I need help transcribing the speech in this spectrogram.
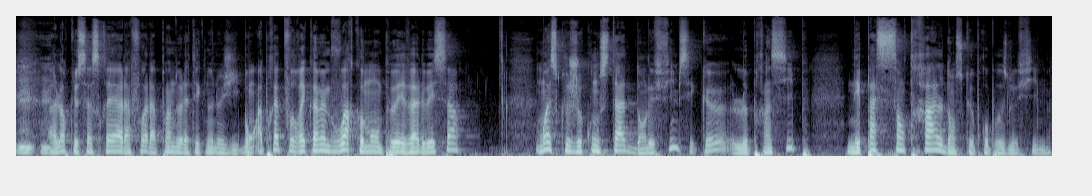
mm, mm. alors que ça serait à la fois la pointe de la technologie. Bon, après, il faudrait quand même voir comment on peut évaluer ça. Moi, ce que je constate dans le film, c'est que le principe n'est pas central dans ce que propose le film.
